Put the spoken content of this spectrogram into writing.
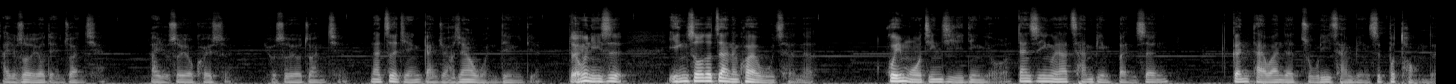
啊，有时候有点赚钱，啊，有时候又亏损，有时候又赚钱，那这点感觉好像要稳定一点。对问题是营收都占了快五成了，规模经济一定有了，但是因为它产品本身跟台湾的主力产品是不同的，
